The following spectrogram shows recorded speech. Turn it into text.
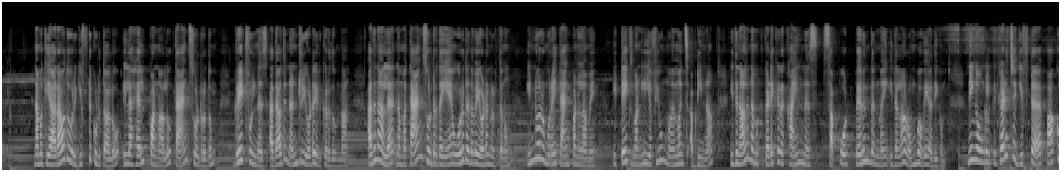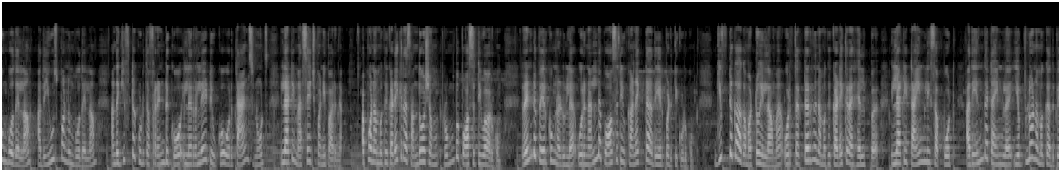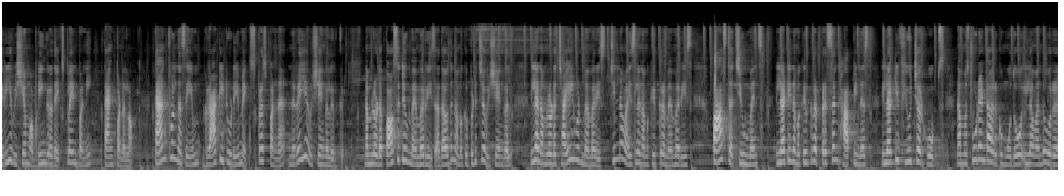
நமக்கு யாராவது ஒரு கிஃப்ட் கொடுத்தாலோ இல்லை ஹெல்ப் பண்ணாலோ தேங்க்ஸ் சொல்கிறதும் கிரேட்ஃபுல்னஸ் அதாவது நன்றியோட இருக்கிறதும் தான். அதனால நம்ம தேங்க்ஸ் சொல்கிறத ஏன் ஒரு தடவையோட நிறுத்தணும்? இன்னொரு முறை தேங்க் பண்ணலாமே. It takes only a few moments அப்படின்னா இதனால் நமக்கு கிடைக்கிற கைண்ட்னஸ் சப்போர்ட் பெருந்தன்மை இதெல்லாம் ரொம்பவே அதிகம். நீங்கள் உங்களுக்கு கிடைச்ச கிஃப்ட்டை பார்க்கும்போதெல்லாம் அதை யூஸ் பண்ணும்போதெல்லாம் அந்த கிஃப்ட்டை கொடுத்த ஃப்ரெண்டுக்கோ இல்லை ரிலேட்டிவ்க்கோ ஒரு தேங்க்ஸ் நோட்ஸ் இல்லாட்டி மெசேஜ் பண்ணி பாருங்கள் அப்போது நமக்கு கிடைக்கிற சந்தோஷம் ரொம்ப பாசிட்டிவாக இருக்கும். ரெண்டு பேருக்கும் நடுவில் ஒரு நல்ல பாசிட்டிவ் கனெக்டை அது ஏற்படுத்தி கொடுக்கும். கிஃப்ட்டுக்காக மட்டும் இல்லாமல் ஒருத்தர்கிட்டருந்து நமக்கு கிடைக்கிற ஹெல்ப்பு இல்லாட்டி டைம்லி சப்போர்ட் அது எந்த டைமில் எவ்வளோ நமக்கு அது பெரிய விஷயம் அப்படிங்கிறத எக்ஸ்பிளைன் பண்ணி தேங்க் பண்ணலாம். தேங்க்ஃபுல்னஸையும் கிராட்டிடியூடையும் எக்ஸ்ப்ரெஸ் பண்ண நிறைய விஷயங்கள் இருக்குது நம்மளோட பாசிட்டிவ் மெமரிஸ் அதாவது நமக்கு பிடிச்ச விஷயங்கள் இல்லை நம்மளோட சைல்ட்ஹுட் மெமரிஸ் சின்ன வயசில் நமக்கு இருக்கிற மெமரிஸ் பாஸ்ட் அச்சீவ்மெண்ட்ஸ் இல்லாட்டி நமக்கு இருக்கிற ப்ரெசன்ட் ஹாப்பினஸ் இல்லாட்டி ஃப்யூச்சர் ஹோப்ஸ் நம்ம ஸ்டூடெண்ட்டாக இருக்கும் போதோ இல்லை வந்து ஒரு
